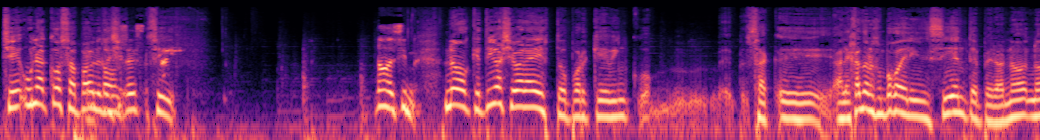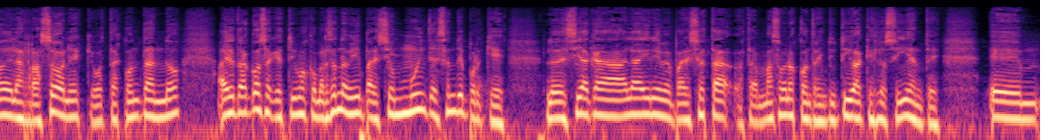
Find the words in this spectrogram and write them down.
Che, una cosa, Pablo. te- Entonces- sí. No, decime. No, que te iba a llevar a esto, porque eh, eh, alejándonos un poco del incidente, pero no, no de las razones que vos estás contando, hay otra cosa que estuvimos conversando, a mí me pareció muy interesante porque lo decía acá al aire, me pareció hasta, hasta más o menos contraintuitiva, que es lo siguiente. Eh,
